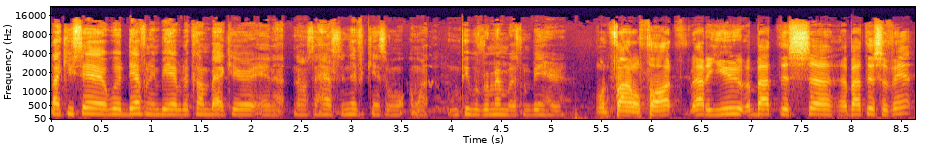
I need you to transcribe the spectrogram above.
like you said, we'll definitely be able to come back here and uh, you know, have significance when, when people remember us from being here. One final thought out of you about this uh, about this event.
